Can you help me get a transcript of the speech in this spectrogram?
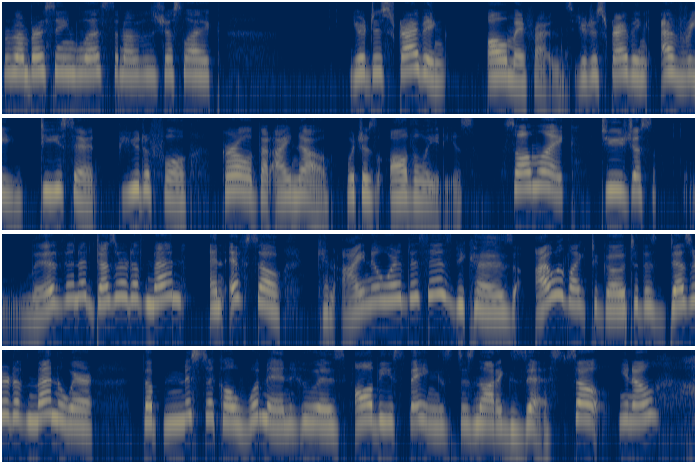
remember seeing lists and I was just like, you're describing all my friends. You're describing every decent, beautiful girl that I know, which is all the ladies. So I'm like, do you just live in a desert of men? And if so, can I know where this is? Because I would like to go to this desert of men where the mystical woman who is all these things does not exist. So, you know,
